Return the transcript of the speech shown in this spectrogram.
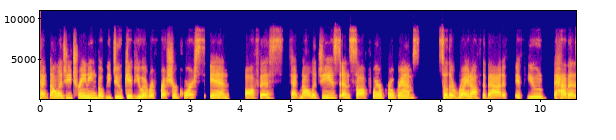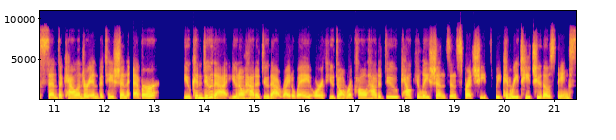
technology training, but we do give you a refresher course in office technologies and software programs so that right off the bat, if, if you haven't sent a calendar invitation ever, you can do that. You know how to do that right away. Or if you don't recall how to do calculations in spreadsheets, we can reteach you those things.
